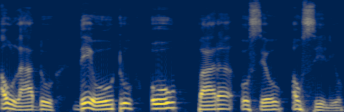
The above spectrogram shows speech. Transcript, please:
ao lado de outro ou para o seu auxílio.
